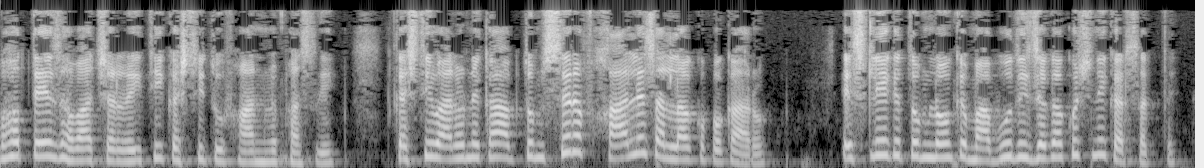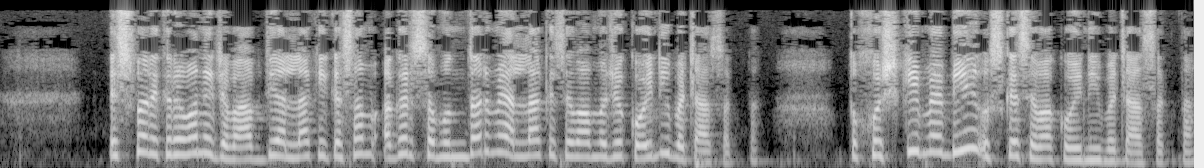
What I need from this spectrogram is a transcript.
بہت تیز ہوا چل رہی تھی، کشتی طوفان میں پھنس گئی۔ کشتی والوں نے کہا، اب تم صرف خالص اللہ کو پکارو، اس لیے کہ تم لوگوں کے معبود اس جگہ کچھ نہیں کر سکتے۔ اس پر اکرما نے جواب دیا، اللہ کی قسم، اگر سمندر میں اللہ کے سوا مجھے کوئی نہیں بچا سکتا، تو خشکی میں بھی اس کے سوا کوئی نہیں بچا سکتا۔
